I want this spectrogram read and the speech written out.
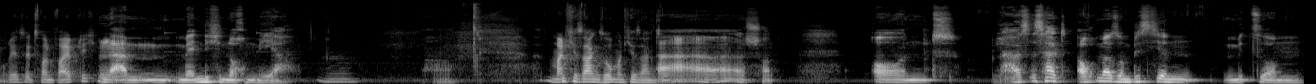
Du redest jetzt von weiblichen? Na, männliche noch mehr. Manche sagen so, manche sagen so. Ah, schon. Und ja, es ist halt auch immer so ein bisschen mit so einem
